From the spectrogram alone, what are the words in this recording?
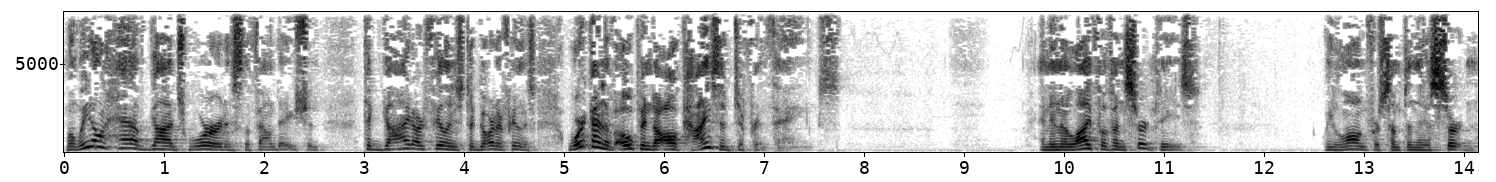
When we don't have God's Word as the foundation to guide our feelings, to guard our feelings, we're kind of open to all kinds of different things. And in a life of uncertainties, we long for something that is certain.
